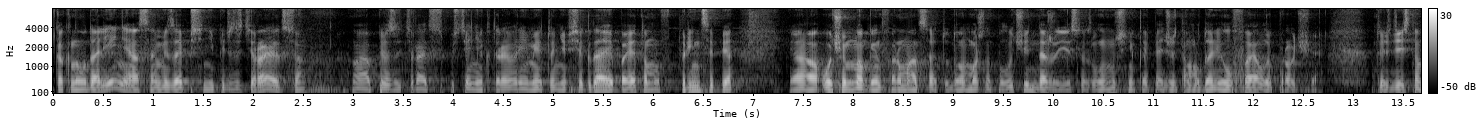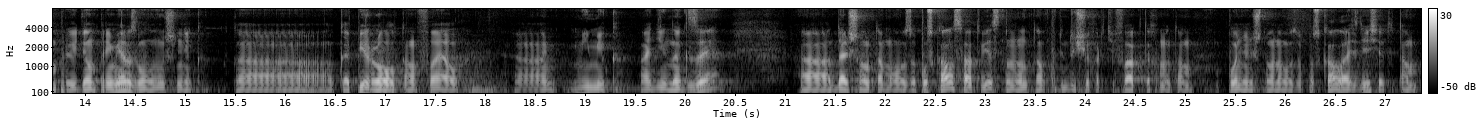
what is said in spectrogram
как на удаление, а сами записи не перезатираются, а перезатираются спустя некоторое время, и то не всегда, и поэтому, в принципе, э, очень много информации оттуда можно получить, даже если злоумышленник, опять же, там удалил файл и прочее. То есть здесь там приведен пример, злоумышленник э, копировал там файл э, mimic 1exe, э, дальше он там его запускал, соответственно, он там в предыдущих артефактах мы там поняли, что он его запускал, а здесь это там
